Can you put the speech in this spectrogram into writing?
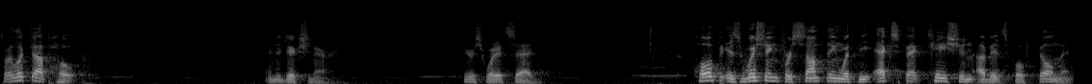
So I looked up hope in the dictionary. Here's what it said Hope is wishing for something with the expectation of its fulfillment.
